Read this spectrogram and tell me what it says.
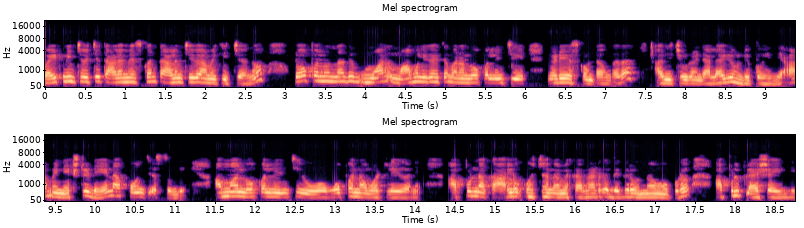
బయట నుంచి వచ్చి తాళం వేసుకొని తాళం చెవి ఆమెకి ఇచ్చాను. లోపల ఉన్నది మామూలుగా అయితే మనం లోపల నుంచి గడి వేసుకుంటాం కదా అది చూడండి అలాగే ఉండిపోయింది. ఆమె నెక్స్ట్ డే నాకు ఫోన్ చేస్తుంది. అమ్మ లోపల నుంచి ఓపెన్ అవ్వట్లేదు అని. అప్పుడు నా కార్లో కూర్చొని ఆమె కర్ణాటక దగ్గర ఉన్నాము అప్పుడు. అప్పుడు ఫ్లాష్ అయింది.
